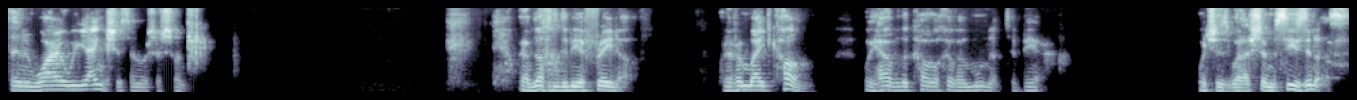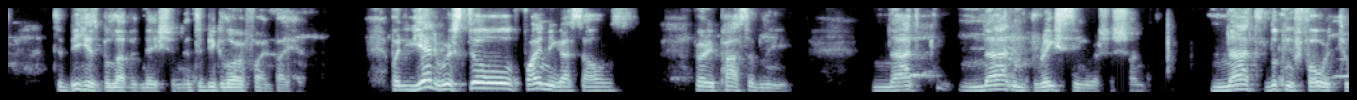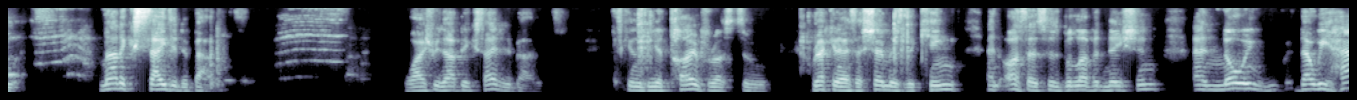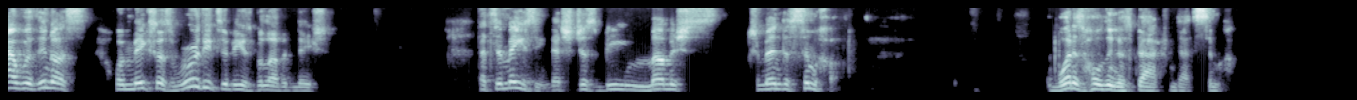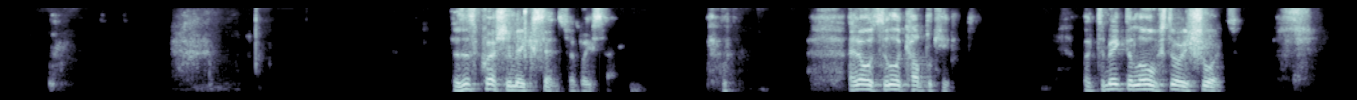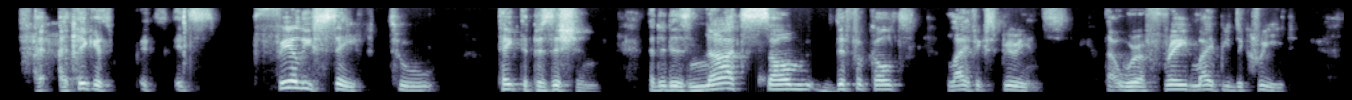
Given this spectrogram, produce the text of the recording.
then why are we anxious on Rosh Hashanah? We have nothing to be afraid of. Whatever might come, we have the Koach of Amunah to bear, which is what Hashem sees in us, to be his beloved nation and to be glorified by him. But yet we're still finding ourselves very possibly not, not embracing Rosh Hashanah, not looking forward to it, not excited about it. Why should we not be excited about it? It's going to be a time for us to recognize Hashem as the King and us as His beloved nation, and knowing that we have within us what makes us worthy to be His beloved nation. That's amazing. That should just be mamish, tremendous simcha what is holding us back from that simcha? Does this question make sense, Rabbi I know it's a little complicated, but to make the long story short, I, I think it's, it's, it's fairly safe to take the position that it is not some difficult life experience that we're afraid might be decreed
